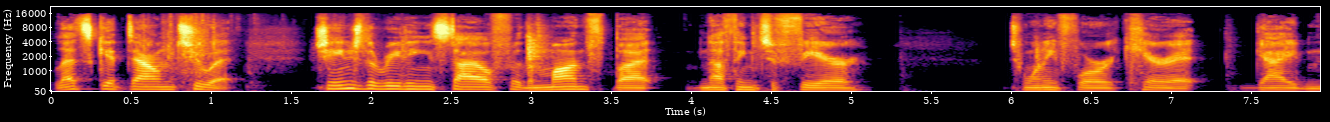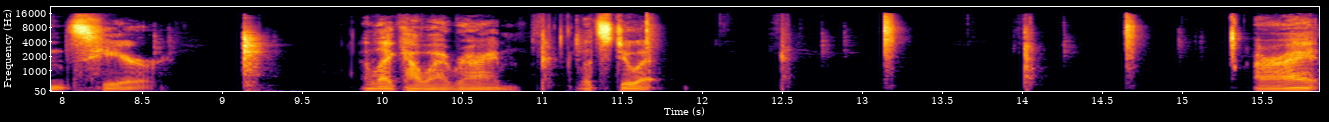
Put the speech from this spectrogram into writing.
Let's get down to it. Change the reading style for the month, but nothing to fear. 24 karat guidance here. I like how I rhyme. Let's do it. All right.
